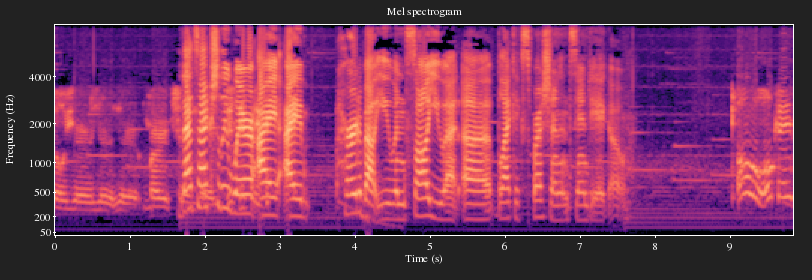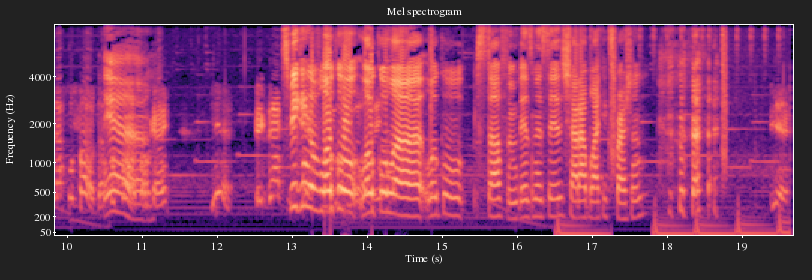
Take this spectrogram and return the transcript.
show your your, your merch. That's and, actually and where I I heard about you and saw you at uh, Black Expression in San Diego. Oh, okay, that's what's up. That's yeah. What's up. Okay, yeah. Exactly. Speaking of local, local, uh, local stuff and businesses, shout out Black Expression. yeah,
